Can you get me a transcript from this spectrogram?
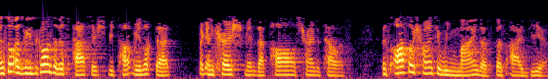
And so, as we go into this passage, we, talk, we looked at the encouragement that Paul is trying to tell us it's also trying to remind us this idea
